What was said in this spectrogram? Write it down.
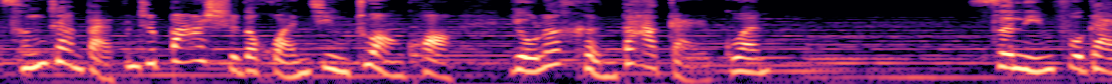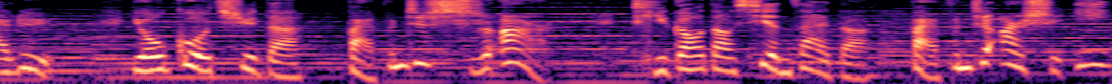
曾占百分之八十的环境状况有了很大改观，森林覆盖率由过去的百分之十二提高到现在的百分之二十一，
